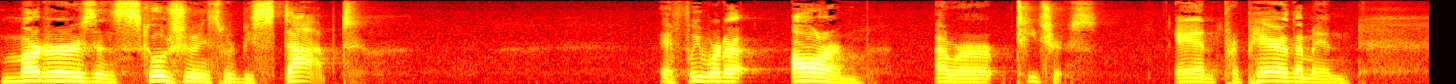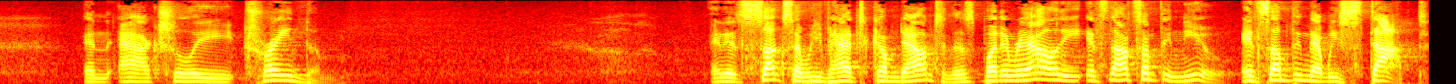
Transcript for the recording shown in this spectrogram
murders and school shootings would be stopped if we were to arm our teachers and prepare them and and actually train them. And it sucks that we've had to come down to this, but in reality, it's not something new. It's something that we stopped.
